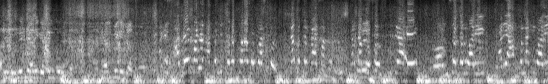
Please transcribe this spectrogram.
आणि युनिटी आणि गेटिंग टू इच आणि हेल्पिंग इच आणि साधेपणात आपण जी परंपरा जोपासतो त्याबद्दल काय संस्कृती आहे विसर्जन वारी आणि आगमनाची वारी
